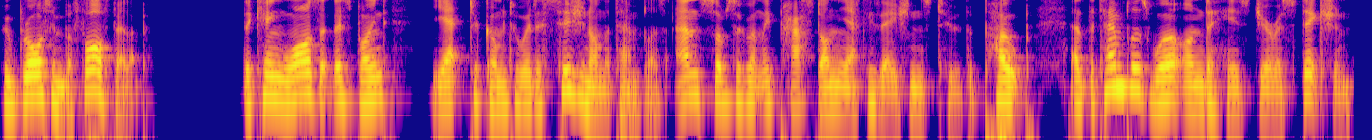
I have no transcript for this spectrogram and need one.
who brought him before Philip. The king was, at this point, yet to come to a decision on the Templars, and subsequently passed on the accusations to the Pope, as the Templars were under his jurisdiction,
